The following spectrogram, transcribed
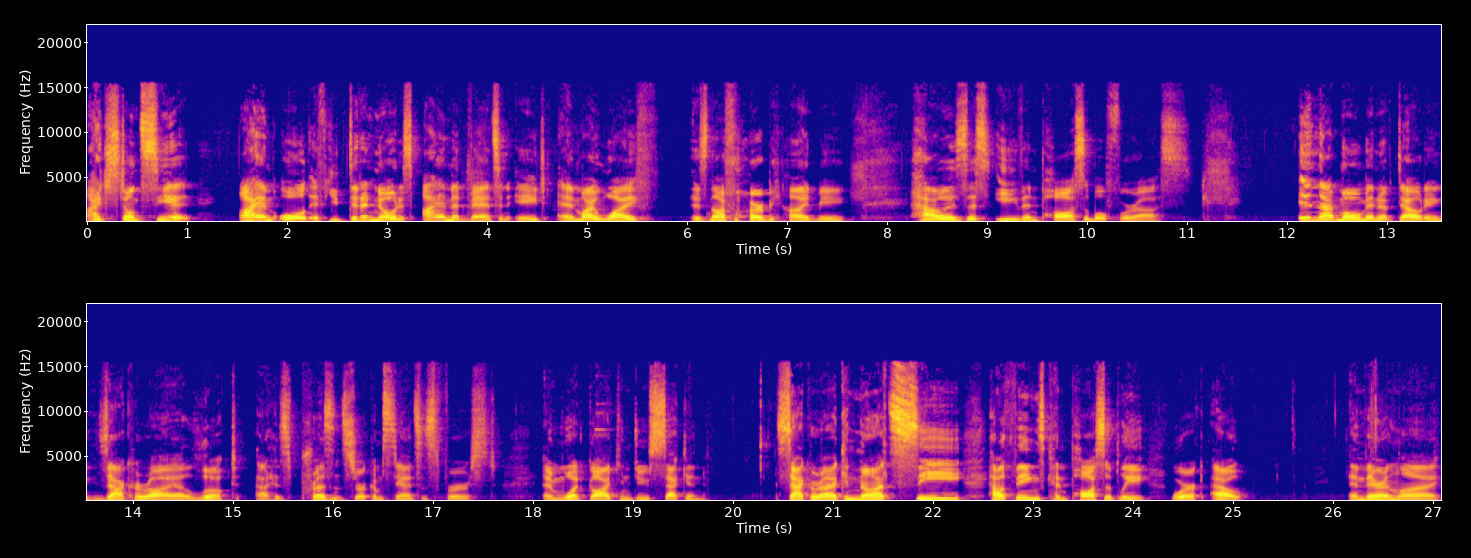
I just don't see it. I am old. If you didn't notice, I am advanced in age, and my wife is not far behind me. How is this even possible for us? In that moment of doubting, Zechariah looked at his present circumstances first and what God can do second. Zechariah cannot see how things can possibly work out. And therein, lie,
